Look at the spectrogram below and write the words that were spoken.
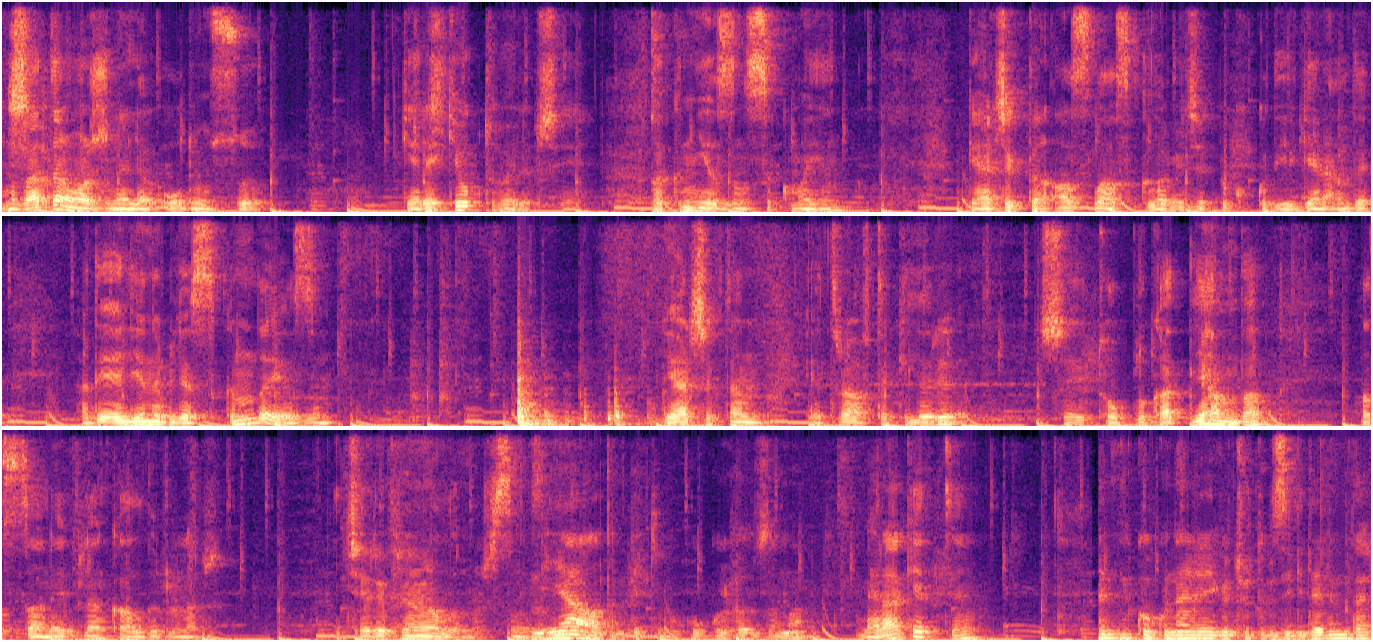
Ama zaten orijinali odunsu. Gerek yoktu böyle bir şeye. Sakın yazın sıkmayın. Gerçekten asla sıkılabilecek bir koku değil. Genelde hadi Alien'ı bile sıkın da yazın. Bu gerçekten etraftakileri şey toplu katliamdan hastaneye falan kaldırırlar. İçeri falan alınırsınız. niye aldın peki bu kokuyu o zaman? Merak ettim. Hadi koku nereye götürdü bizi gidelim de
